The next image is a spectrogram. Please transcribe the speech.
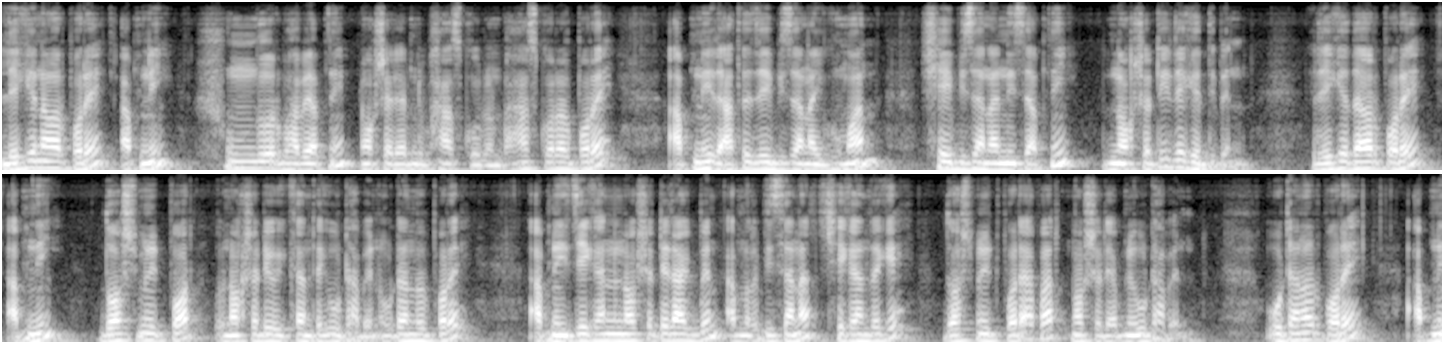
লিখে নেওয়ার পরে আপনি সুন্দরভাবে আপনি নকশাটি আপনি ভাঁজ করবেন। ভাঁজ করার পরে আপনি রাতে যে বিছানায় ঘুমান, সেই বিছানার নিচে আপনি নকশাটি রেখে দিবেন। রেখে দেওয়ার পরে আপনি দশ মিনিট পর নকশাটি ওইখান থেকে উঠাবেন। উঠানোর পরে আপনি যেখানে নকশাটি রাখবেন, আপনার বিছানার, সেখান থেকে দশ মিনিট পরে আবার নকশাটি আপনি উঠাবেন। উঠানোর পরে আপনি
